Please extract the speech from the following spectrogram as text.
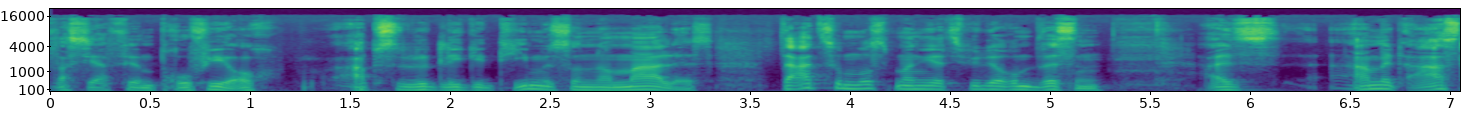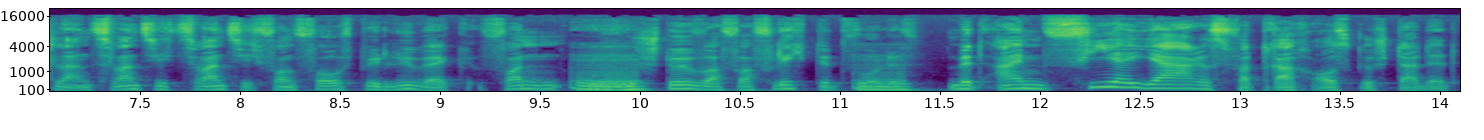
was ja für einen Profi auch absolut legitim ist und normal ist. Dazu muss man jetzt wiederum wissen, als Ahmed Arslan 2020 vom VfB Lübeck von mhm. Uwe Stöver verpflichtet wurde, mhm. mit einem Vierjahresvertrag ausgestattet,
